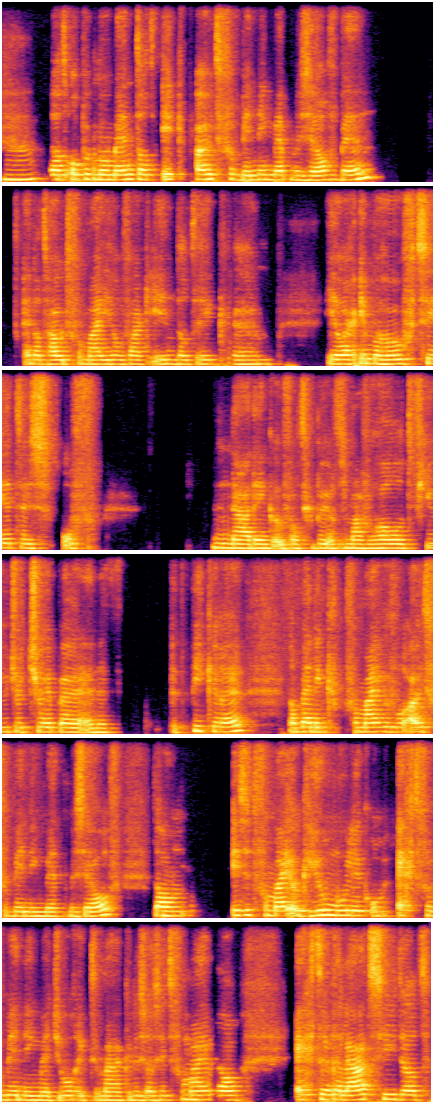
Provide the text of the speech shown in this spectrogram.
Mhm. Dat op het moment dat ik uit verbinding met mezelf ben, en dat houdt voor mij heel vaak in dat ik ehm, heel erg in mijn hoofd zit. Dus of nadenken over wat gebeurd is, maar vooral het future trippen en het, het piekeren. Dan ben ik voor mijn gevoel uit verbinding met mezelf. Dan is het voor mij ook heel moeilijk om echt verbinding met Jorik te maken. Dus daar zit voor mij wel echt een relatie dat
